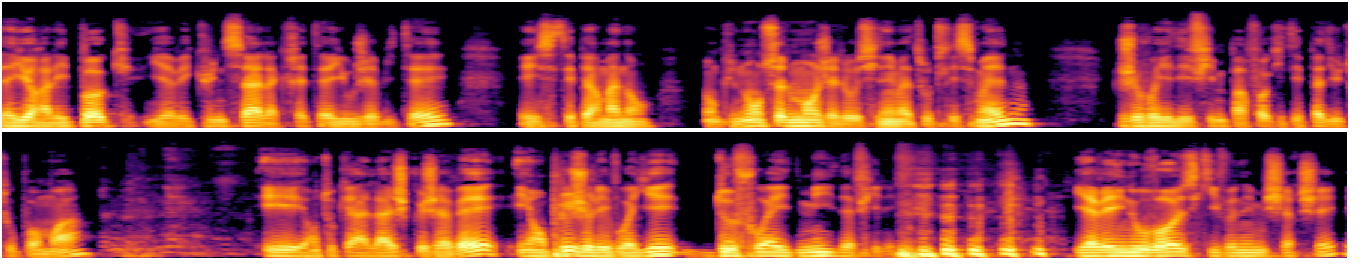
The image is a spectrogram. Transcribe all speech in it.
D'ailleurs, à l'époque, il n'y avait qu'une salle à Créteil où j'habitais, et c'était permanent. Donc, non seulement j'allais au cinéma toutes les semaines, je voyais des films parfois qui n'étaient pas du tout pour moi, et en tout cas à l'âge que j'avais, et en plus, je les voyais deux fois et demi d'affilée. il y avait une ouvreuse qui venait me chercher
